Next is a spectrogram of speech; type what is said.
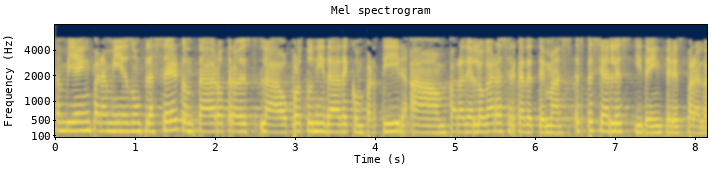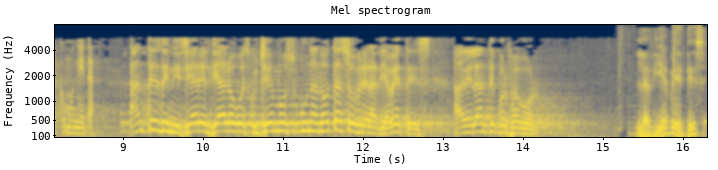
También para mí es un placer contar otra vez la oportunidad de compartir um, para dialogar acerca de temas especiales y de interés para la comunidad. Antes de iniciar el diálogo, escuchemos una nota sobre la diabetes. Adelante, por favor. La diabetes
